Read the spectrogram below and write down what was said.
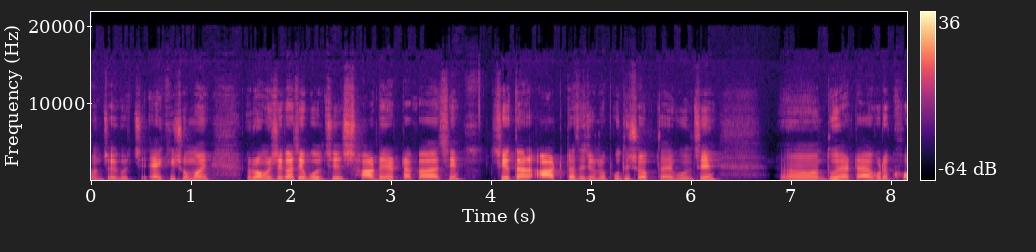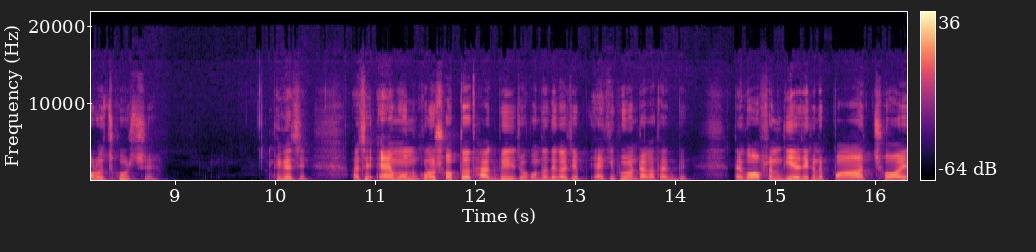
সঞ্চয় করছে। একই সময় রমেশের কাছে বলছে ষাট হাজার টাকা আছে, সে তার আর্ট ক্লাসের জন্য প্রতি সপ্তাহে বলছে দু হাজার টাকা করে খরচ করছে। ঠিক আছে? আচ্ছা এমন কোনো সপ্তাহ থাকবে যখন তাদের কাছে একই পরিমাণ টাকা থাকবে? দেখো অপশান কী আছে এখানে? পাঁচ, ছয়,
